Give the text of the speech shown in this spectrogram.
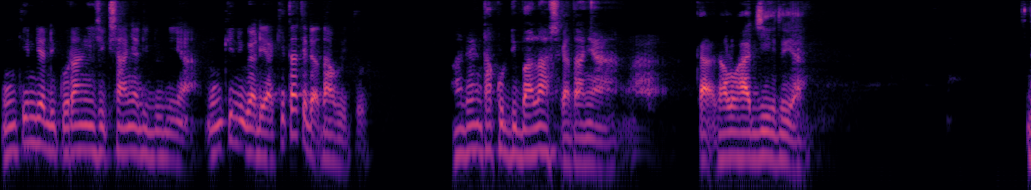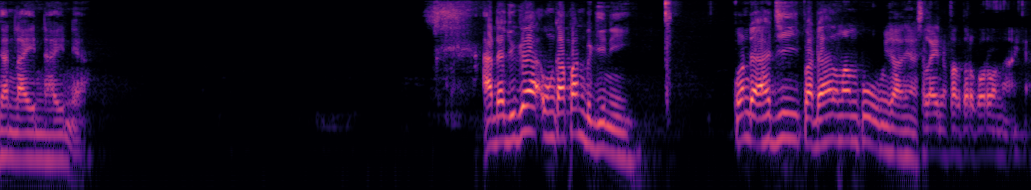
Mungkin dia dikurangi siksanya di dunia. Mungkin juga dia, kita tidak tahu itu. Ada yang takut dibalas katanya. Kalau haji itu ya. Dan lain-lain ya. Ada juga ungkapan begini. Kok enggak haji padahal mampu misalnya selain faktor corona ya.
